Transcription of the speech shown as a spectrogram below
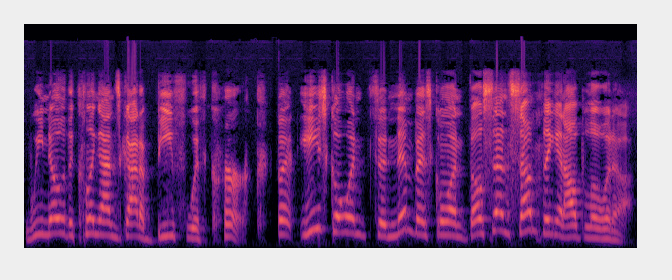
we know the Klingons got a beef with Kirk. But he's going to Nimbus, going, they'll send something and I'll blow it up.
